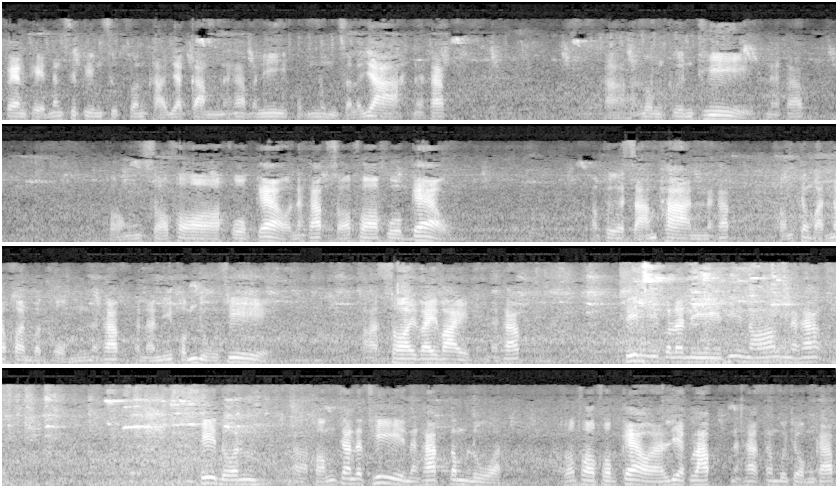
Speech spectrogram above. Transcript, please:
แฟนเพจหนังสือพิมพ์สืบสวนข่าวยากรรมนะครับวันนี้ผมหนุ่มสารยานะครับลงพื้นที่นะครับ ของสพโพแก้วนะครับสพโพแก้วอำเภอสามพานนะครับ ของจังหวัดนครปฐมนะครับขณะนี้ผมอยู่ที่อซอยไวๆนะครับ ที่มีกรณีที่น้องนะครับ ที่โดนของเจ้าหน้าที่นะครับตำรวจสพโพแก้วเรียกรับนะครับท่านผู้ชมครับ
